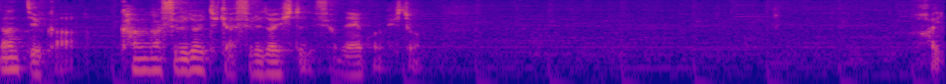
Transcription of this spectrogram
なんていうか、勘が鋭い時は鋭い人ですよね、この人。はい。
